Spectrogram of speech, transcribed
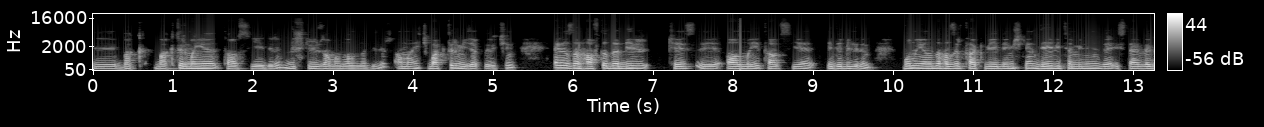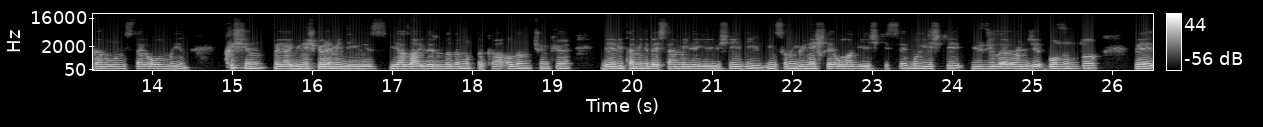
e, bak baktırmayı tavsiye ederim. Düştüğü zaman alınabilir ama hiç baktırmayacaklar için en azından haftada bir kez e, almayı tavsiye edebilirim. Bunun yanında hazır takviye demişken D vitaminini de ister vegan olun ister olmayın. Kışın veya güneş göremediğiniz yaz aylarında da mutlaka alın. Çünkü D vitamini beslenme ile ilgili bir şey değil. İnsanın güneşle olan ilişkisi. Bu ilişki yüzyıllar önce bozuldu ve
